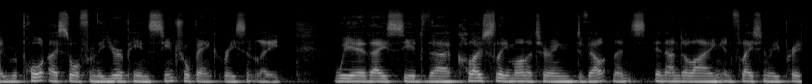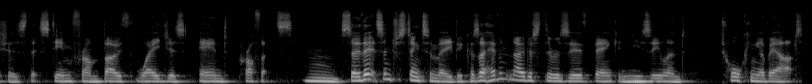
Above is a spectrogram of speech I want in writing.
a report I saw from the European Central Bank recently, where they said they're closely monitoring developments in underlying inflationary pressures that stem from both wages and profits. Mm. So that's interesting to me because I haven't noticed the Reserve Bank in New Zealand talking about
